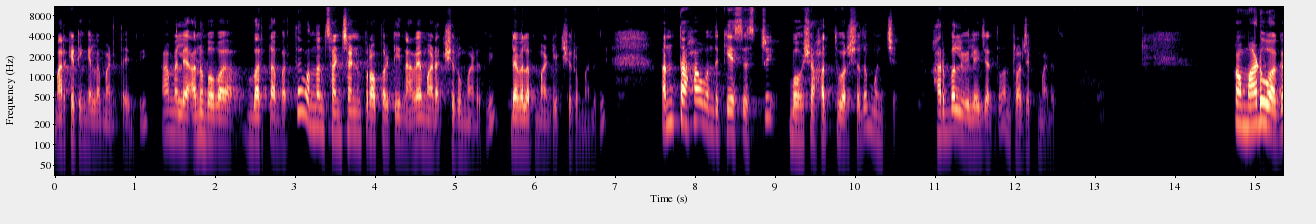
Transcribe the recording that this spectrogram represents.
ಮಾರ್ಕೆಟಿಂಗ್ ಎಲ್ಲ ಮಾಡ್ತಾ ಇದ್ವಿ. ಆಮೇಲೆ ಅನುಭವ ಬರ್ತಾ ಬರ್ತಾ ಒಂದೊಂದು ಸಣ್ಣ ಸಣ್ಣ ಪ್ರಾಪರ್ಟಿ ನಾವೇ ಮಾಡೋಕ್ಕೆ ಶುರು ಮಾಡಿದ್ವಿ. ಡೆವಲಪ್ ಮಾಡ್ಲಿಕ್ಕೆ ಶುರು ಮಾಡಿದ್ವಿ. ಅಂತಹ ಒಂದು ಕೇಸ್ ಹಿಸ್ಟ್ರಿ ಬಹುಶಃ ಹತ್ತು ವರ್ಷದ ಮುಂಚೆ. ಹರ್ಬಲ್ ವಿಲೇಜ್ ಅಂತ ಒಂದು ಪ್ರಾಜೆಕ್ಟ್ ಮಾಡಿದ್ವಿ. ಮಾಡುವಾಗ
